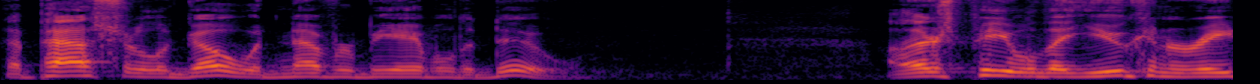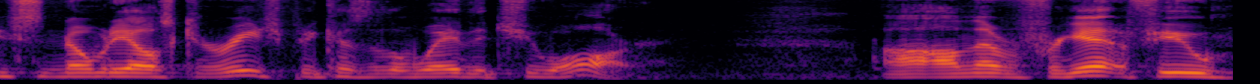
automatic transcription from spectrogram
that Pastor Legault would never be able to do. There's people that you can reach and nobody else can reach because of the way that you are. Uh, I'll never forget a few,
